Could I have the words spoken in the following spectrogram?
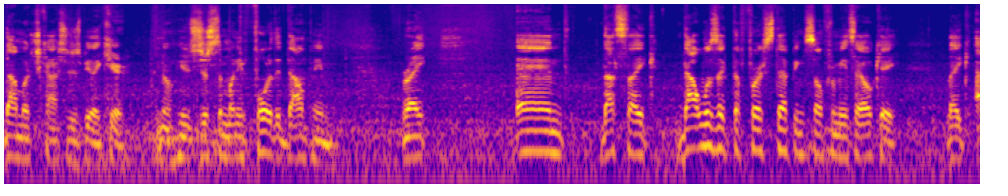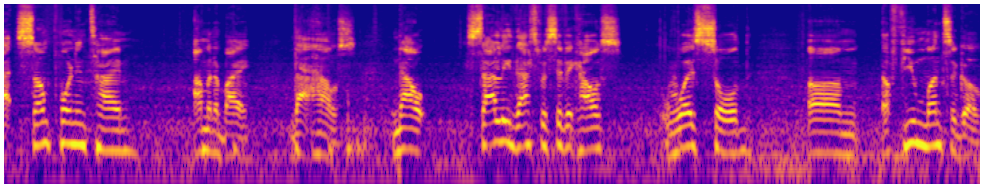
that much cash to just be like, here, you know, here's just the money for the down payment, right? And that's like, that was like the first stepping stone for me. It's like, okay, like at some point in time, I'm gonna buy that house. Now, sadly, that specific house was sold um, a few months ago,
